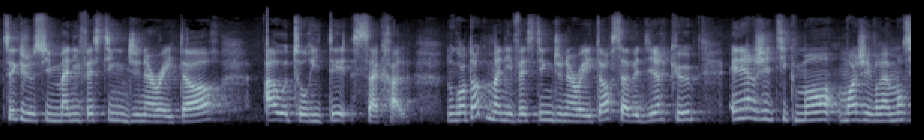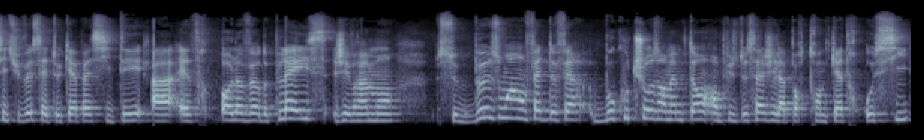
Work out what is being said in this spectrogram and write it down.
sais que je suis Manifesting Generator à autorité sacrale. Donc en tant que manifesting generator, ça veut dire que énergétiquement, moi j'ai vraiment, si tu veux, cette capacité à être all over the place. J'ai vraiment ce besoin en fait de faire beaucoup de choses en même temps. En plus de ça, j'ai la porte 34 aussi.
